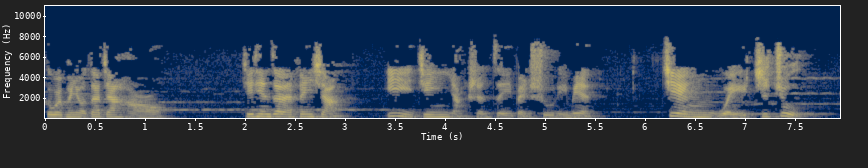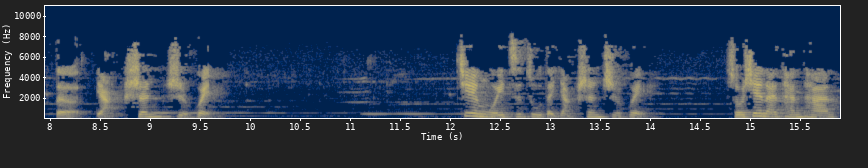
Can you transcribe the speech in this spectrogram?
各位朋友，大家好。今天再来分享《易经养生》这一本书里面见为之助的养生智慧。见为之助的养生智慧，首先来谈谈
